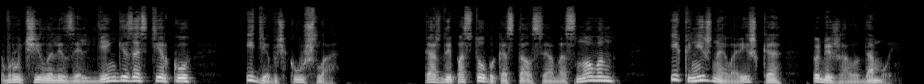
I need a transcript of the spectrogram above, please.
вручила Лизель деньги за стирку, и девочка ушла. Каждый поступок остался обоснован, и книжная воришка побежала домой.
